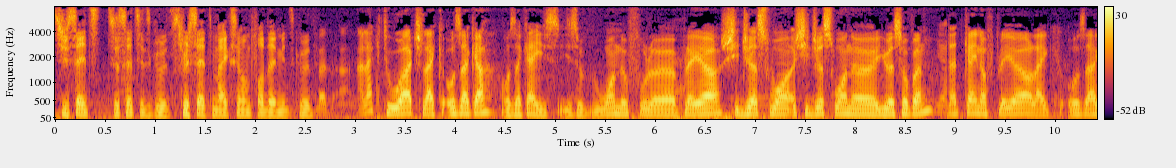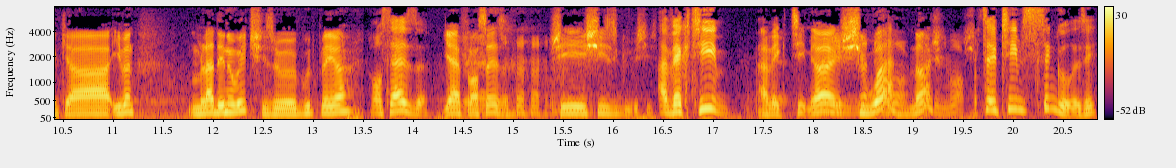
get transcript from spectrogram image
two sets, two sets, it's good. Three sets maximum for them, it's good. But I- I like to watch like Osaka. Osaka is, is a wonderful uh, player. She just won. She just won a U.S. Open. That kind of player like Osaka, even Mladenovic is a good player. Française. Yeah, française. she she's she's Avec Thiem. Avec Thiem. Yeah, she. No, So Thiem's single, is he?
